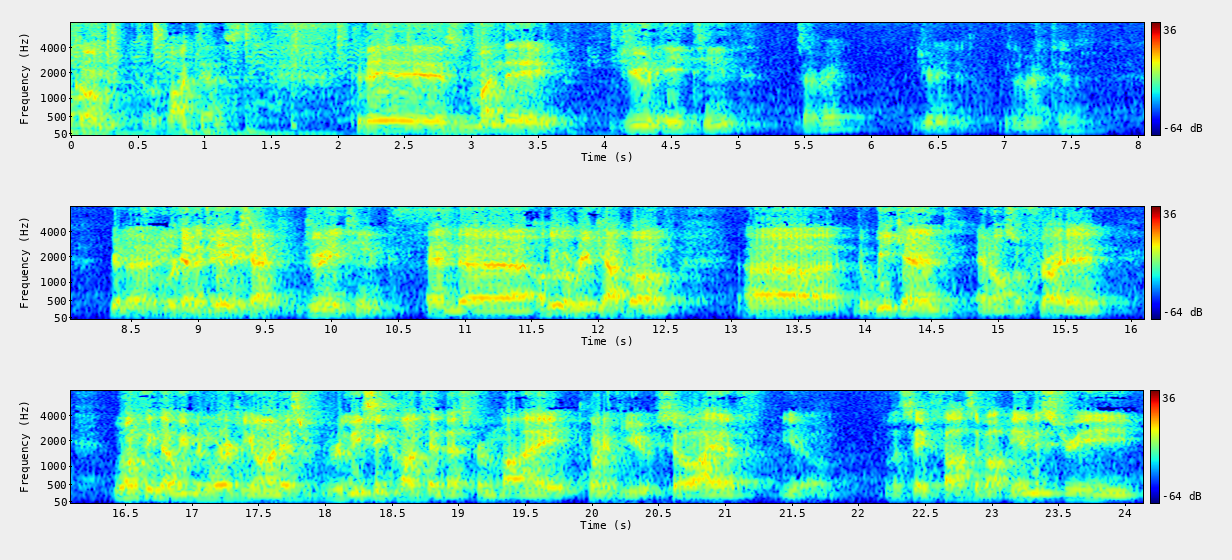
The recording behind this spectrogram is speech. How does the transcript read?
welcome to the podcast. Today is Monday, June 18th. Is that right? June 18th. Is that right, Tim? We're gonna June we're gonna 18th. date check June 18th, and uh, I'll do a recap of uh, the weekend and also Friday. One thing that we've been working on is releasing content that's from my point of view. So I have you know let's say thoughts about the industry,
